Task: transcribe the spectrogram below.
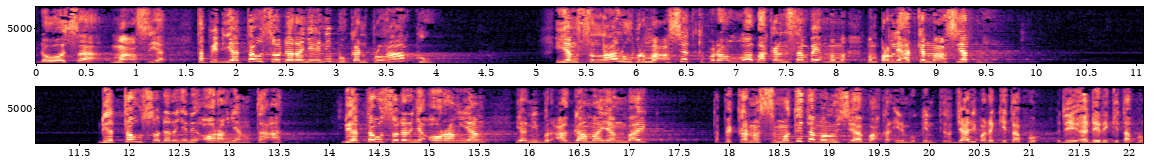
dosa, maksiat, tapi dia tahu saudaranya ini bukan pelaku yang selalu bermaksiat kepada Allah bahkan sampai mem memperlihatkan maksiatnya. Dia tahu saudaranya ini orang yang taat. Dia tahu saudaranya orang yang yakni beragama yang baik, tapi karena semua kita manusia, bahkan ini mungkin terjadi pada kita pun, di eh, diri kita pun,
